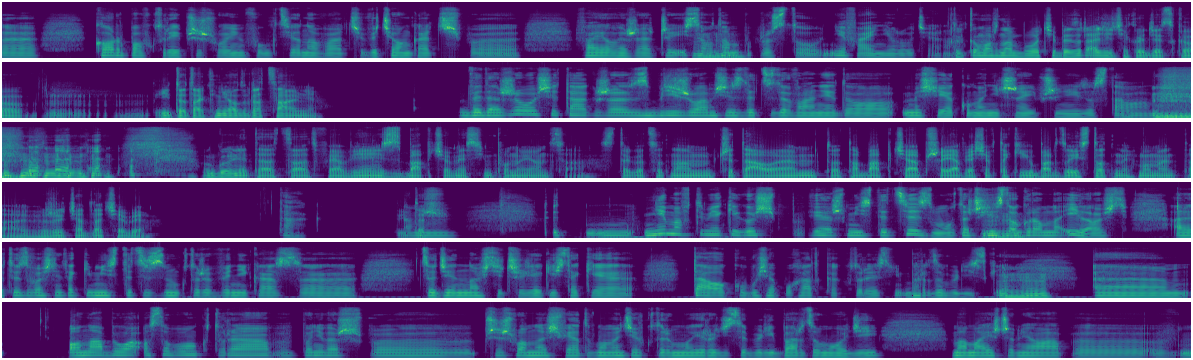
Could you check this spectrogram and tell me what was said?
korpo, w której przyszło im funkcjonować, wyciągać e, fajowe rzeczy i są mhm. tam po prostu niefajni ludzie. No. Tylko można było ciebie zrazić jako dziecko mm, i to tak nieodwracalnie. Wydarzyło się tak, że zbliżyłam się zdecydowanie do myśli ekumenicznej i przy niej zostałam. Ogólnie ta cała twoja więź z babcią jest imponująca. Z tego, co tam czytałem, to ta babcia przejawia się w takich bardzo istotnych momentach życia dla ciebie. Tak. I też nie ma w tym jakiegoś, wiesz, mistycyzmu, to znaczy jest mhm. ogromna ilość, ale to jest właśnie taki mistycyzm, który wynika z e, codzienności, czyli jakieś takie Tao Kubusia Puchatka, które jest mi bardzo bliskie. Mhm. Um, ona była osobą, która, ponieważ e, przyszłam na świat w momencie, w którym moi rodzice byli bardzo młodzi, mama jeszcze miała e,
